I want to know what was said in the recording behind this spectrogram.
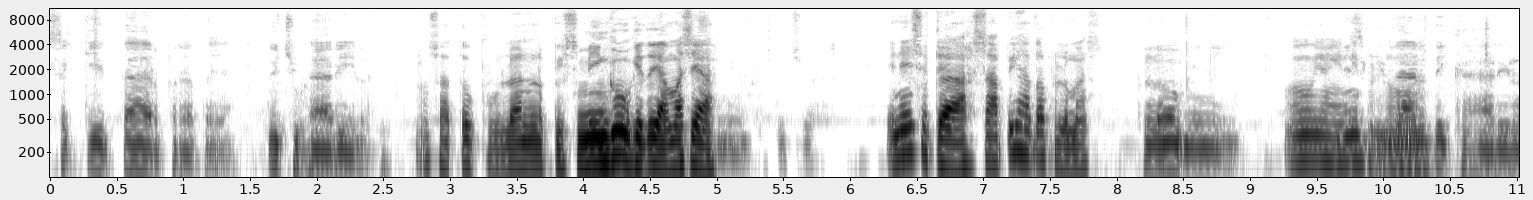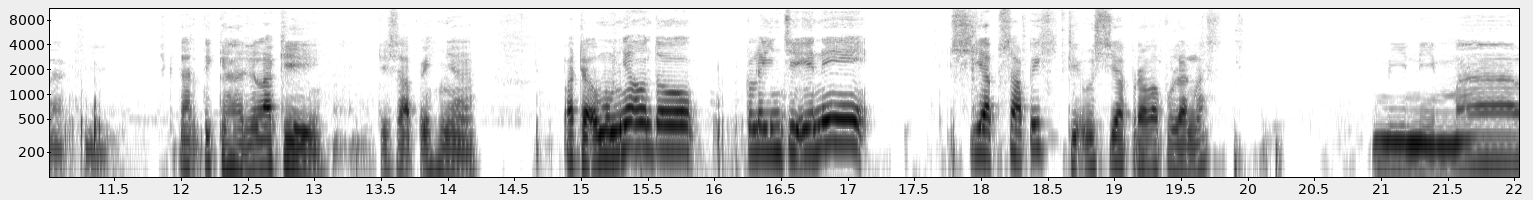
sekitar berapa ya? Tujuh hari lah. Oh, satu bulan lebih seminggu gitu ya mas ya? Ini hari. ini sudah sapi atau belum mas? Belum ini. Oh yang ini, sekitar belum. tiga hari lagi. Sekitar tiga hari lagi di sapihnya pada umumnya untuk kelinci ini siap sapi di usia berapa bulan mas? Minimal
